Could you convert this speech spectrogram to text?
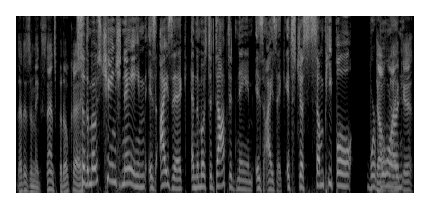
That doesn't make sense, but okay. So the most changed name is Isaac, and the most adopted name is Isaac. It's just some people were don't born. like it.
